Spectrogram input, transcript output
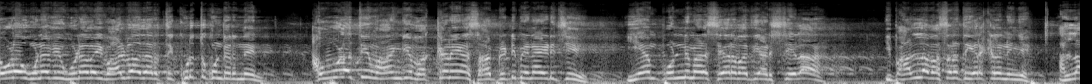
எவ்வளோ உணவு உணவை வாழ்வாதாரத்தை கொடுத்து கொண்டிருந்தேன். அவ்வளோத்தையும் வாங்கி வக்கனையாக சாப்பிட்டுட்டு இப்போ என்ன ஆயிடுச்சு? என் பொண்ணு மேலே சேரவாதி அடிச்சிட்டீங்களா இப்போ அல்ல வசனத்தை இறக்கல நீங்கள் அல்லா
